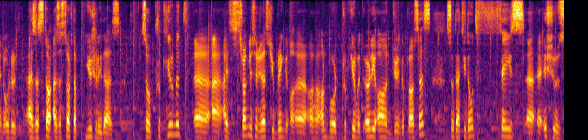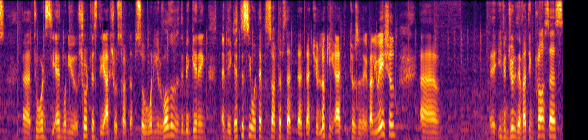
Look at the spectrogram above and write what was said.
in order, as a, start, as a startup usually does. So procurement, uh, I strongly suggest you bring uh, uh, on board procurement early on during the process so that you don't face uh, issues uh, towards the end when you shortlist the actual startups. So when you involve them in the beginning and they get to see what type of startups that, that, that you're looking at in terms of the evaluation, uh, even during the vetting process,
